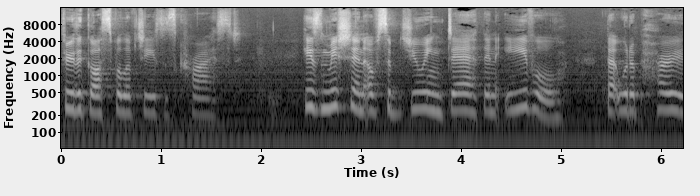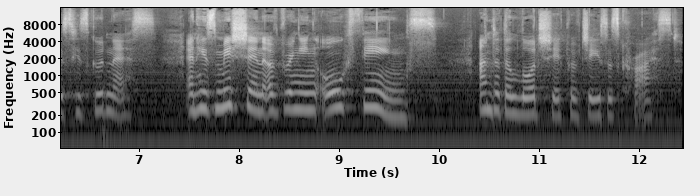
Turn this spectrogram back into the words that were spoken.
through the gospel of Jesus Christ, his mission of subduing death and evil that would oppose his goodness, and his mission of bringing all things under the lordship of Jesus Christ.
